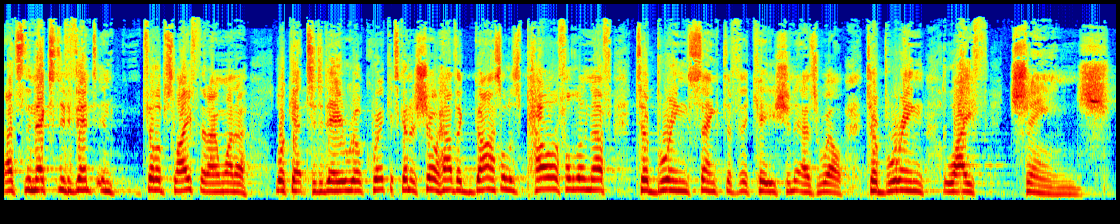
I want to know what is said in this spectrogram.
That's the next event in Philip's life that I want to look at today, real quick. It's going to show how the gospel is powerful enough to bring sanctification as well, to bring life change.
